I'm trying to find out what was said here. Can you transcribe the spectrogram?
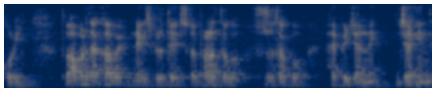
করি। তো আবার দেখা হবে নেক্সট ভিডিওতে সবাই ভালো থাকো, সুস্থ থাকো হ্যাপি জার্নি জয় হিন্দ।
